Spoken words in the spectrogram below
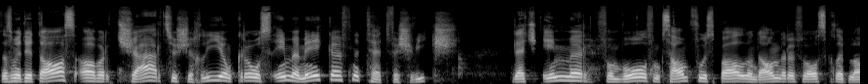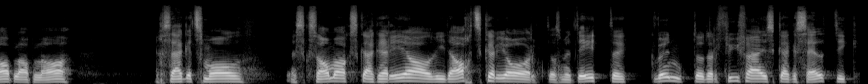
Dass man durch das aber die Schere zwischen klein und gross immer mehr geöffnet hat, verschwiegst. Redest immer vom Wohl, vom Gesamtfußball und anderen Floskeln, bla bla bla. Ich sage jetzt mal, ein Xamax gegen Real wie in den 80er Jahren, dass man dort gewinnt oder 5-1 gegen Celtic,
